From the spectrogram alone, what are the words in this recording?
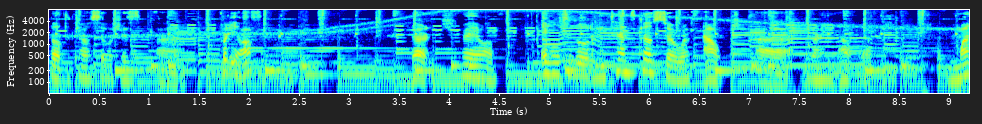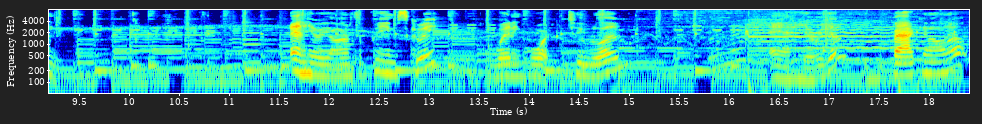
built the coaster, which is uh, pretty awesome. They're very well able to build an intense coaster without uh, running out of money. And here we are on Supreme Scream, waiting for it to load. And here we go, backing on up.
